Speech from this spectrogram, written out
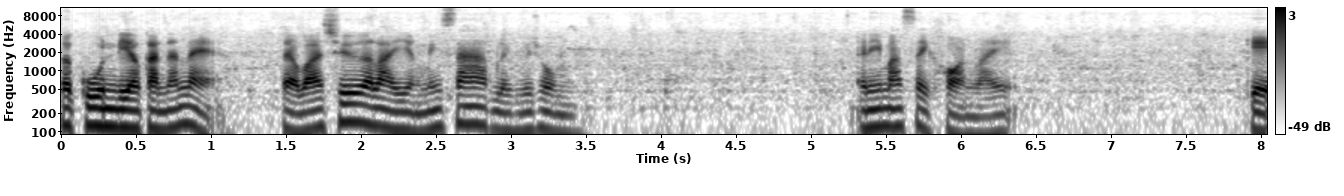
ตระกูลเดียวกันนั่นแหละ แต่ว่าชื่ออะไรยังไม่ทราบเลยคุณผู้ชม อันนี้มัดใส่ขอนไว้ เก๋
